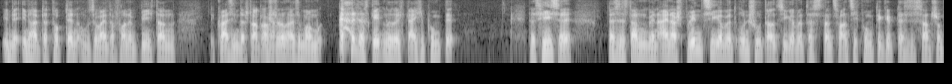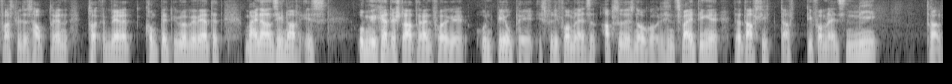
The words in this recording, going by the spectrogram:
in innerhalb der Top Ten, umso weiter vorne bin ich dann quasi in der Startaufstellung. Ja. Also man, das geht nur durch gleiche Punkte. Das hieße, dass es dann, wenn einer Sprintsieger wird und Shootout-Sieger wird, dass es dann 20 Punkte gibt. Das ist dann schon fast wie das Hauptrennen, wäre komplett überbewertet. Meiner Ansicht nach ist umgekehrte Startreihenfolge und BOP ist für die Formel 1 ein absolutes No-Go. Das sind zwei Dinge, da darf, sich, darf die Formel 1 nie dran.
